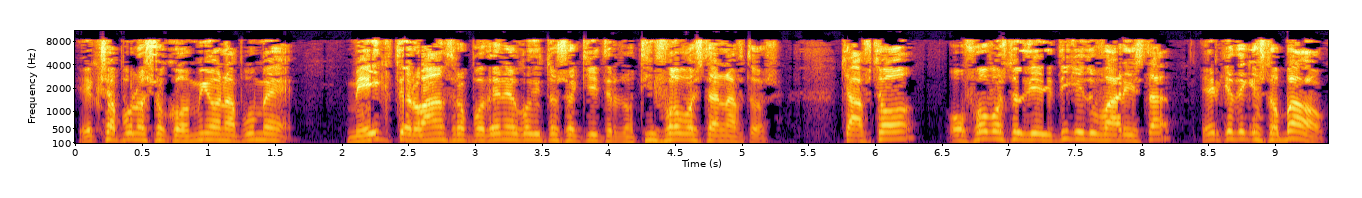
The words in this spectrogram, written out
έξω από νοσοκομείο, να πούμε, με ήκτερο άνθρωπο δεν έχω δει τόσο κίτρινο. Τι φόβος ήταν αυτός. Και αυτό, ο φόβος του διαιτητή και του βαρίστα, έρχεται και στον Πάοκ.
